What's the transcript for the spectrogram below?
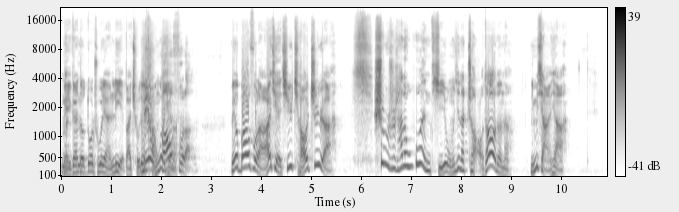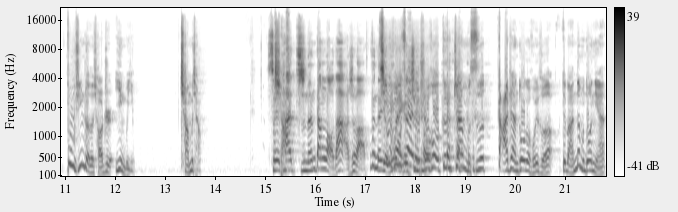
每个人都多出点力，把球队扛过去没有包袱了。没有包袱了，而且其实乔治啊，是不是他的问题？我们现在找到的呢？你们想一下啊，步行者的乔治硬不硬，强不强？所以他只能当老大是吧？不能季后有另外一个赛的时。候跟詹姆斯大战多个回合，对吧？那么多年，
